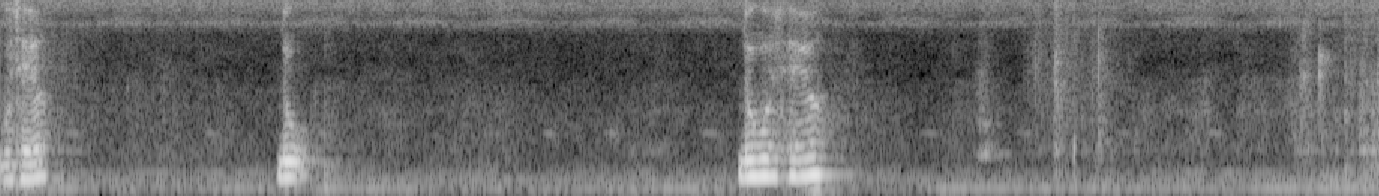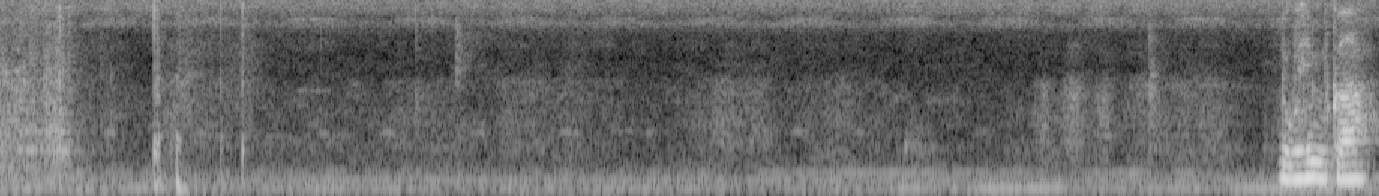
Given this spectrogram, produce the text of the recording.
누구세요? 누 누구세요? 누구십니까?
